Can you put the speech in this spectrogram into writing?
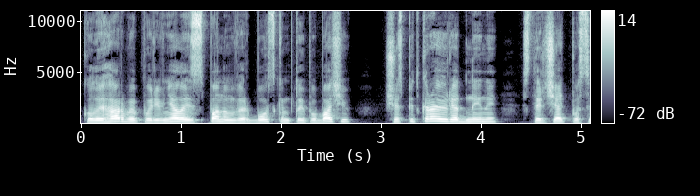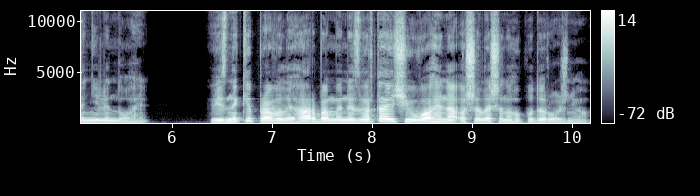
Коли гарби порівнялись з паном Вербовським, той побачив, що з під краю ряднини стирчать посинілі ноги. Візники правили гарбами, не звертаючи уваги на ошелешеного подорожнього.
